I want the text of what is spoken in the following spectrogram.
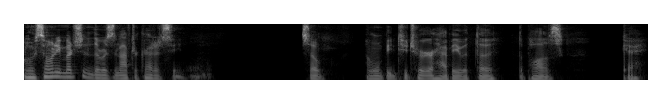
Oh, somebody mentioned there was an after credit scene. So I won't be too trigger happy with the, the pause. Okay.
